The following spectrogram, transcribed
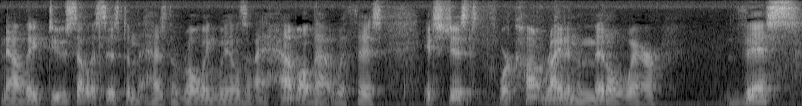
Now they do sell a system that has the rolling wheels and I have all that with this. It's just we're caught right in the middle where this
